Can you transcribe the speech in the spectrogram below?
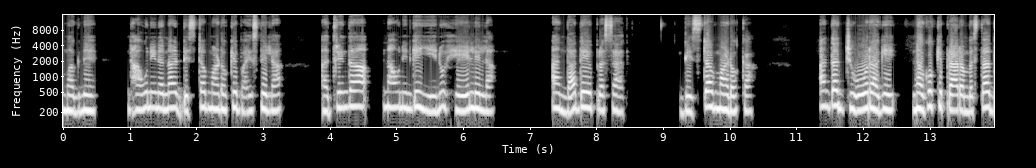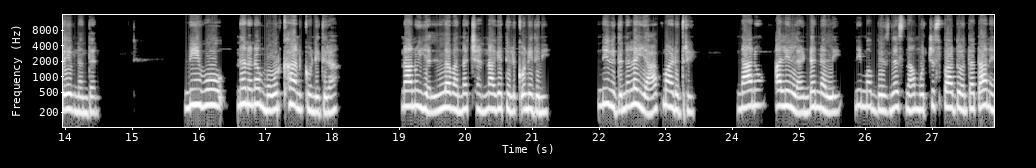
ಮಗ್ನೆ, ನಾವು ನಿನ್ನನ್ನ ಡಿಸ್ಟರ್ಬ್ ಮಾಡೋಕೆ ಬಯಸ್ಲಿಲ್ಲ. ಅದರಿಂದ ನಾವು ನಿನಗೆ ಏನೂ ಹೇಳಲಿಲ್ಲ ಅಂದ ದೇವಪ್ರಸಾದ್. ಡಿಸ್ಟರ್ಬ್ ಮಾಡೋಕ. ಅಂತ ಜೋರಾಗಿ ನಗೋಕೆ ಪ್ರಾರಂಭಿಸ್ತಾ ದೇವ್ನಂದನ್. ನೀವು ನನ್ನನ್ನು ಮೂರ್ಖ ಅನ್ಕೊಂಡಿದ್ದೀರಾ? ನಾನು ಎಲ್ಲವನ್ನ ಚೆನ್ನಾಗೆ ತಿಳ್ಕೊಂಡಿದ್ದೀನಿ. ನೀವು ಇದನ್ನೆಲ್ಲ ಯಾಕೆ ಮಾಡಿದ್ರಿ? ನಾನು ಅಲ್ಲಿ ಲಂಡನ್ನಲ್ಲಿ ನಿಮ್ಮ ಬಿಸ್ನೆಸ್ನ ಮುಚ್ಚಿಸ್ಬಾರ್ದು ಅಂತ ತಾನೆ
